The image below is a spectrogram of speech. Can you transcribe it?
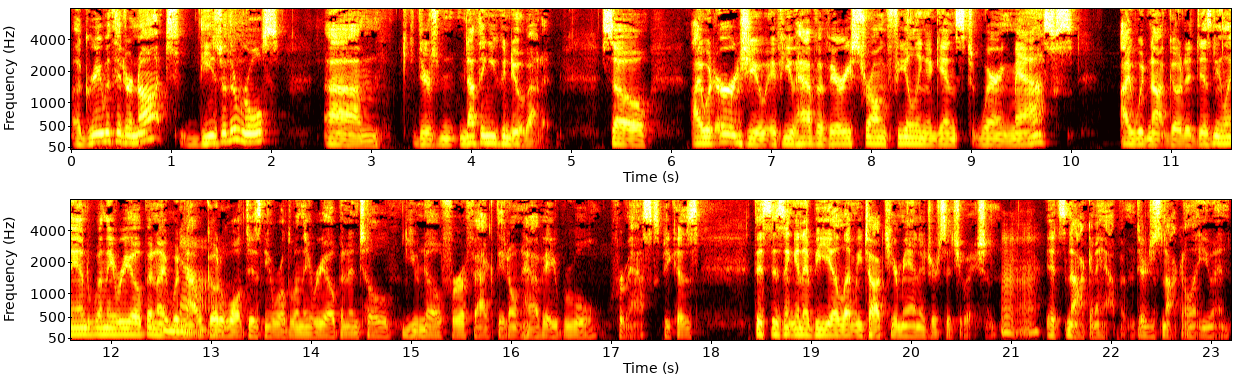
agree with it or not, these are the rules. Um, there's nothing you can do about it. So I would urge you if you have a very strong feeling against wearing masks. I would not go to Disneyland when they reopen. I would No. not go to Walt Disney World when they reopen until you know for a fact they don't have a rule for masks because this isn't going to be a let me talk to your manager situation. It's not going to happen. They're just not going to let you in.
